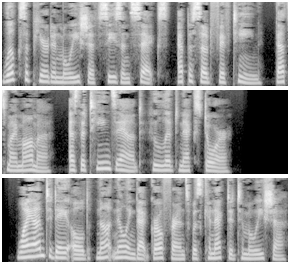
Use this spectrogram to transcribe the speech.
Wilkes appeared in Moesha Season 6, Episode 15, That's My Mama, as the teen's aunt who lived next door. Why I'm today old not knowing that Girlfriends was connected to Moesha.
